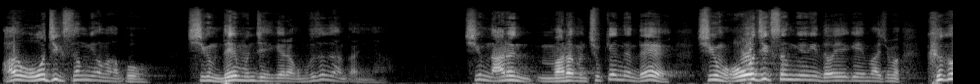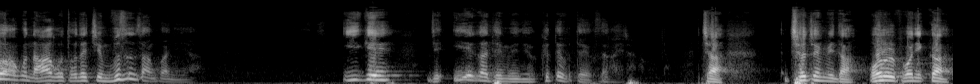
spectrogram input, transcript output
아, 오직 성령하고 지금 내 문제 해결하고 무슨 상관이냐? 지금 나는 말하면 죽겠는데 지금 오직 성령이 너에게 임하시면 그거하고 나하고 도대체 무슨 상관이냐? 이게 이제 이해가 되면요. 그때부터 역사가 일어납니다. 자, 첫째입니다. 오늘 보니까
